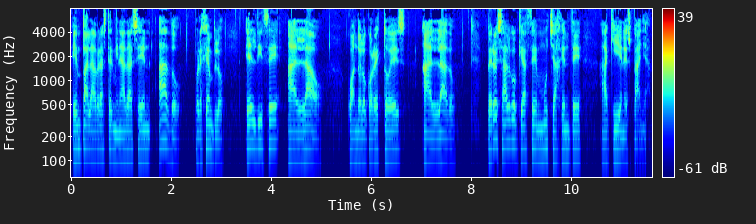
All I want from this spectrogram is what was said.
en palabras terminadas en ado. Por ejemplo, él dice al lado cuando lo correcto es al lado. Pero es algo que hace mucha gente aquí en España.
